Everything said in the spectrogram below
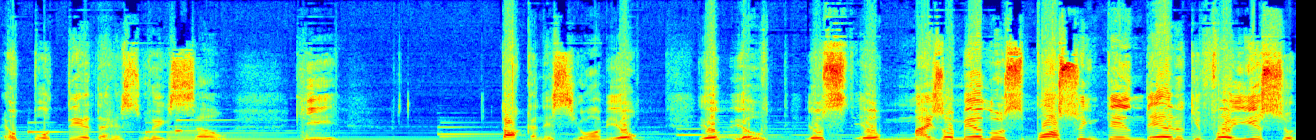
É o poder da ressurreição que toca nesse homem. Eu, eu, eu, eu, eu mais ou menos posso entender o que foi isso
